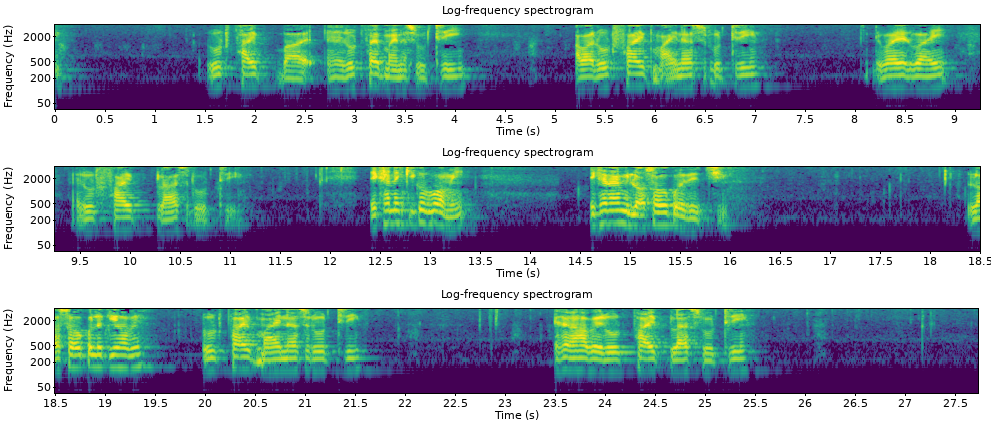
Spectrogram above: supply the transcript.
root five by root five minus root three আবার root five minus root three divided by root five plus root three এখানে কি করব আমি? এখানে আমি লসাও করে দিচ্ছি। লসাও করলে কি হবে? Root five minus root three এখানে হবে root five plus root three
